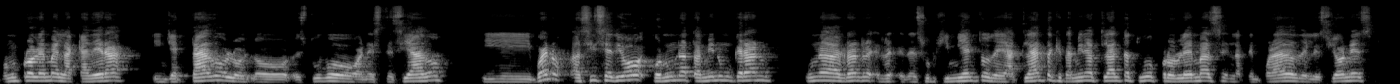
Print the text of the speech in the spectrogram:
con un problema en la cadera, inyectado, lo, estuvo anestesiado y bueno, así se dio con una también un gran, una gran resurgimiento de Atlanta, que también Atlanta tuvo problemas en la temporada de lesiones.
